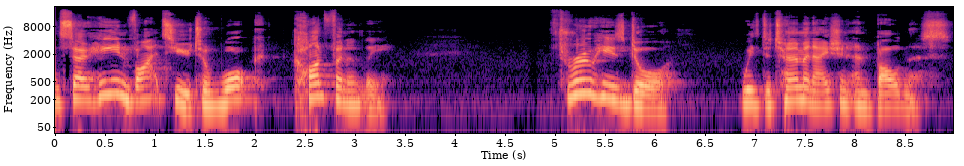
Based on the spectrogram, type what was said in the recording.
And so he invites you to walk confidently through his door with determination and boldness.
